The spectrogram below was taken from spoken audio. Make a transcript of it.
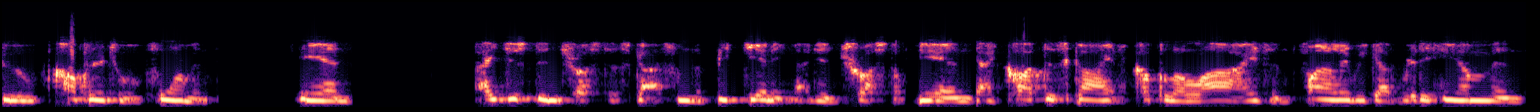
to confidential informant. And I just didn't trust this guy from the beginning. I didn't trust him. And I caught this guy in a couple of lies, and finally we got rid of him. And,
